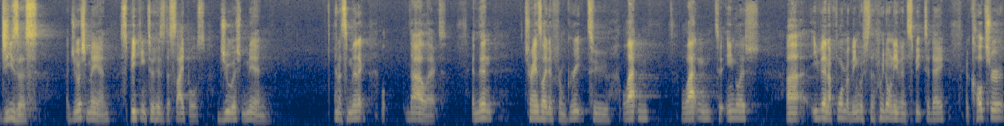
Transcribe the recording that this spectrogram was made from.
Jesus, a Jewish man, speaking to his disciples, Jewish men, in a Semitic dialect. And then translated from Greek to Latin, Latin to English, uh, even a form of English that we don't even speak today, a culture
